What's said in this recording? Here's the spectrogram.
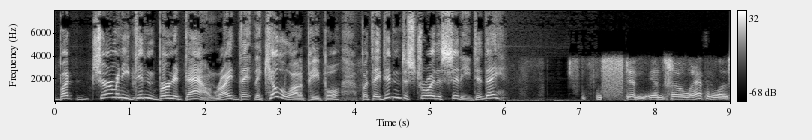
but Germany didn't burn it down, right? They they killed a lot of people, but they didn't destroy the city, did they? Didn't. And so what happened was,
